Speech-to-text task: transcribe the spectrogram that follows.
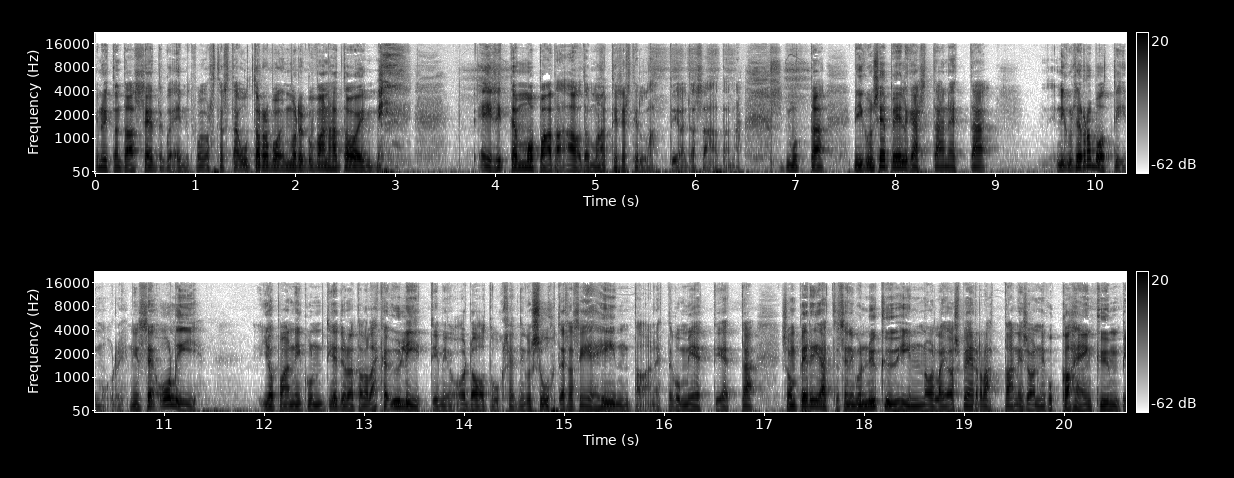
Ja nyt on taas se, että kun ei nyt voi ostaa sitä uutta roboimuria, kun vanha toimii. ei sitten mopata automaattisesti lattioita, saatana. Mutta niin kuin se pelkästään, että niin kuin se robottiimuri, niin se oli jopa niin kuin tietyllä tavalla ehkä ylitti minun odotukset niin kuin suhteessa siihen hintaan, että kun miettii, että se on periaatteessa niin kuin nykyhinnoilla, jos verrattaa, niin se on niin kuin 20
